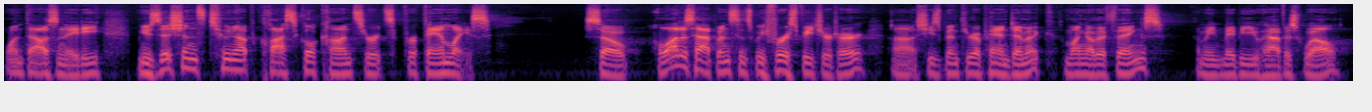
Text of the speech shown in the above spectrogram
1080, Musicians Tune Up Classical Concerts for Families. So, a lot has happened since we first featured her. Uh, she's been through a pandemic, among other things. I mean, maybe you have as well,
